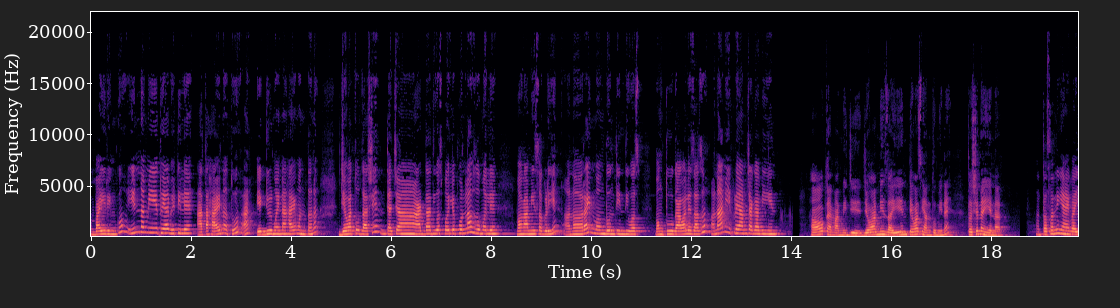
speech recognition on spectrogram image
बाई रिंकू येईन ना मी तुझ्या भेटीले. आता हाय ना तू हा एक दीड महिना हाय म्हणतो ना. जेव्हा तू जाशील त्याच्या आठ दहा दिवस पहिले फोन लावजो मले. मग आम्ही सगळे येईन आणि राहीन मग दोन तीन दिवस. मग तू गावाला जाजो आणि आम्ही इकडे आमच्या गावी येईन. हो काय मामीजी जेव्हा मी जाईन तेव्हाच यान तुम्ही नाही? तसे नाही येणार. तसं नाही आहे बाई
